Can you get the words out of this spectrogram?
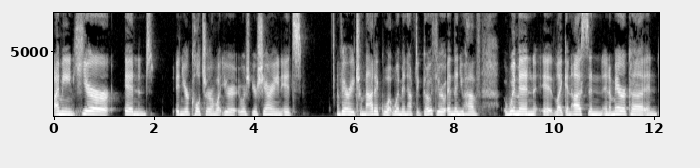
i mean here in in your culture and what you're you're sharing it's very traumatic what women have to go through. And then you have women it, like in us in in america and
